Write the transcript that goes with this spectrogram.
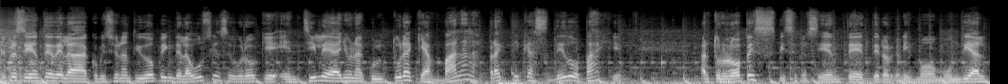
El presidente de la Comisión Antidoping de la UCI aseguró que en Chile hay una cultura que avala las prácticas de dopaje. Arturo López, vicepresidente del organismo mundial,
